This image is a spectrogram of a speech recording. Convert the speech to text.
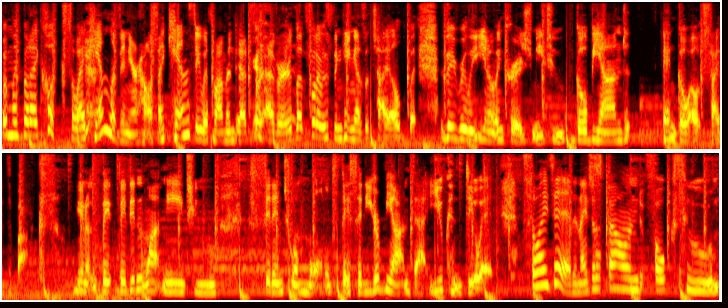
I'm like, but I cook, so I can live in your house. I can stay with mom and dad forever. That's what I was thinking as a child. But they really, you know, encouraged me to go beyond and go outside the box. You know, they, they didn't want me to fit into a mold. They said, You're beyond that. You can do it. So I did. And I just found folks who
